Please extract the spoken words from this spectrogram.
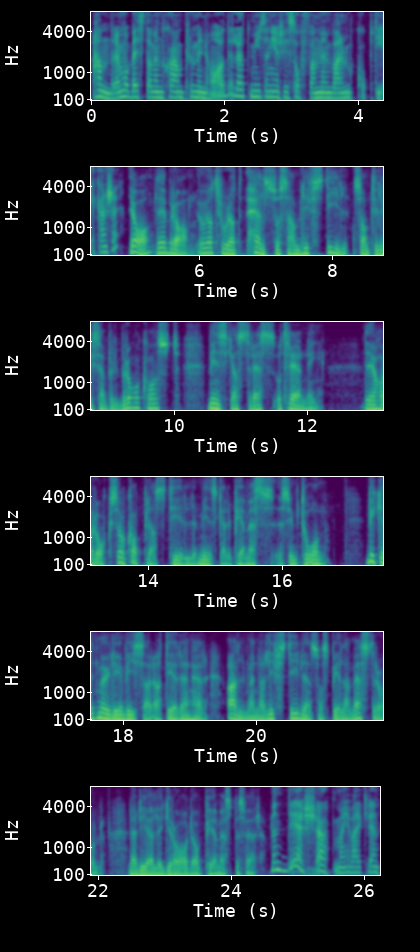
Andra mår bäst av en skön promenad eller att mysa ner sig i soffan med en varm kopp te kanske. Ja, det är bra. Och jag tror att hälsosam livsstil som till exempel bra kost, minskad stress och träning det har också kopplats till minskade PMS-symptom. Vilket möjligen visar att det är den här allmänna livsstilen som spelar mest roll när det gäller grad av PMS-besvär. Men det köper man ju verkligen.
